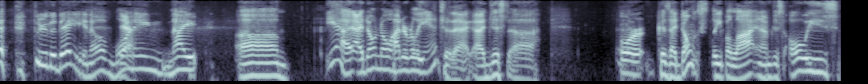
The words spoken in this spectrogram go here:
through the day, you know, morning, night. Um, yeah, I, I don't know how to really answer that. I just uh, Or because I don't sleep a lot and I'm just always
